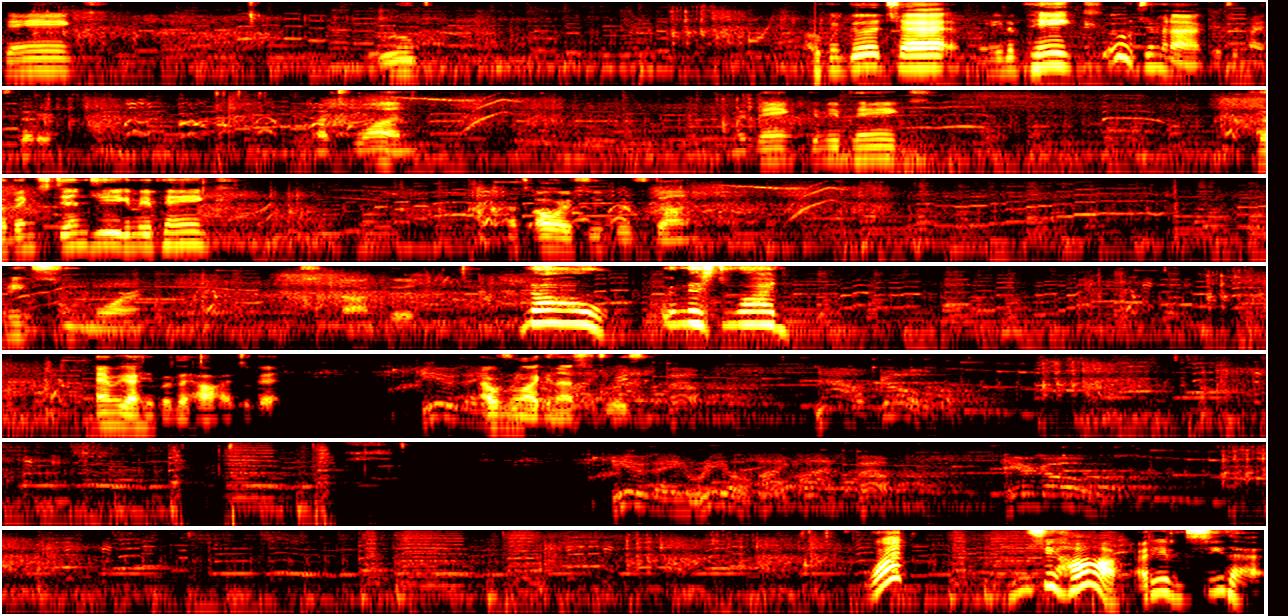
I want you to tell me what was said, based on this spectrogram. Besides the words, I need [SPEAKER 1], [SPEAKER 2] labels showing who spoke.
[SPEAKER 1] pink. Oop. Looking good, chat. We need a pink. Ooh, Gemini. Okay, Gemini's better. That's one. Give me pink. Give me pink. Stop being stingy. Give me a pink. That's all our supers done. We need two more. Not good. No! We missed one! And we got hit by the hot. It's okay. I wasn't liking that situation.
[SPEAKER 2] Here's a real high-class bout. Here goes.
[SPEAKER 1] What? She ha? I didn't even see that.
